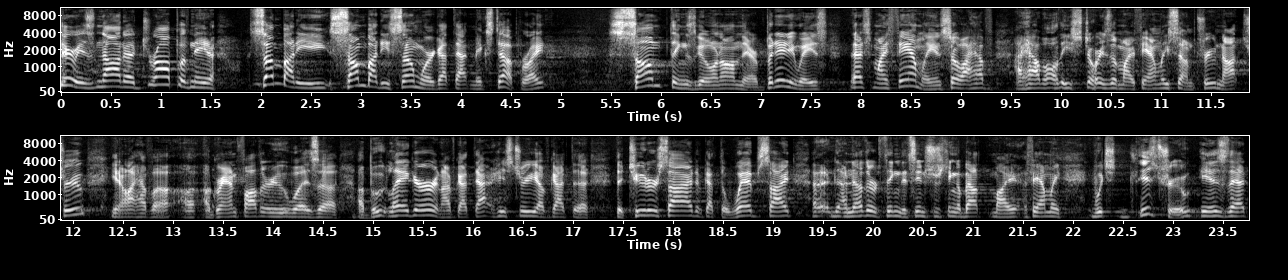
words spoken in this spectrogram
there is not a drop of Native. Somebody, somebody somewhere got that mixed up, right? Something's going on there. But anyways, that's my family, and so I have I have all these stories of my family. Some true, not true. You know, I have a, a, a grandfather who was a, a, bootlegger, and I've got that history. I've got the the Tudor side. I've got the Webb side. Uh, another thing that's interesting about my family, which is true, is that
